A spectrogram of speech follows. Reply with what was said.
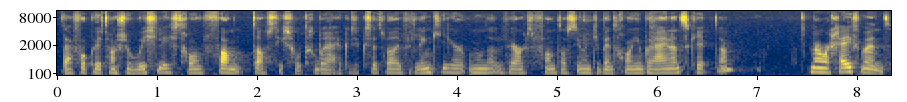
Daarvoor kun je trouwens de wishlist gewoon fantastisch goed gebruiken. Dus ik zet wel even het linkje hieronder. Dat werkt fantastisch, want je bent gewoon je brein aan het scripten. Maar op een gegeven moment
